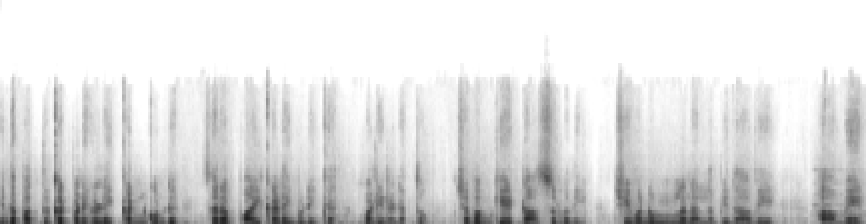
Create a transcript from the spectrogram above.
இந்த பத்து கற்பனைகளை கண் கொண்டு சிறப்பாய் கடைபிடிக்க வழிநடத்தும். ஜபம் ஜெபம் ஆசிர்வதி சிவனுள்ள நல்ல பிதாவே. ஆமேன்.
